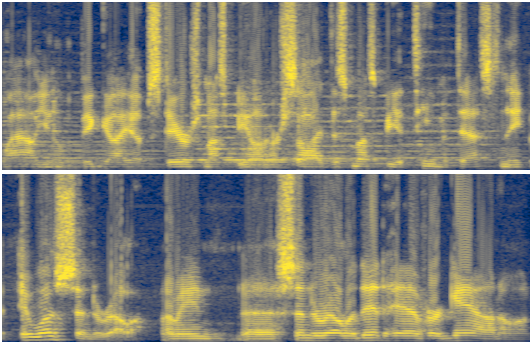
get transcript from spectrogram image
Wow, you know, the big guy upstairs must be on our side. This must be a team of destiny. It was Cinderella. I mean, uh, Cinderella did have her gown on.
